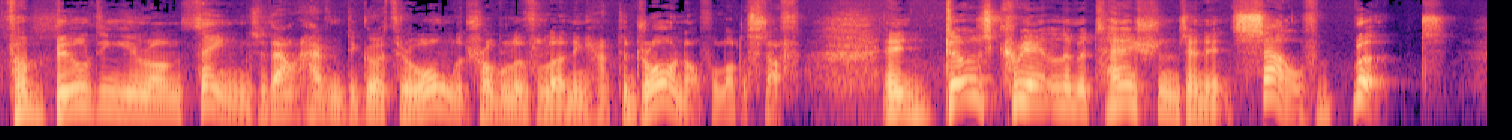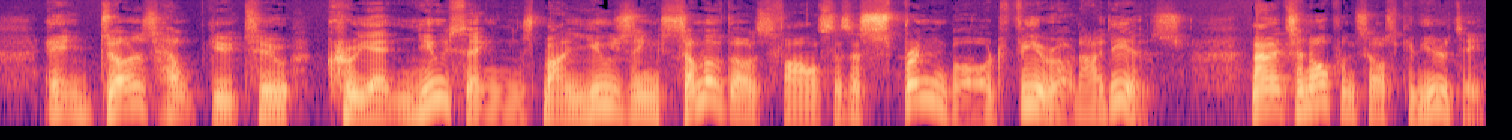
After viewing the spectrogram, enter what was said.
for building your own things without having to go through all the trouble of learning how to draw an awful lot of stuff. It does create limitations in itself, but it does help you to create new things by using some of those files as a springboard for your own ideas. Now it's an open source community.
